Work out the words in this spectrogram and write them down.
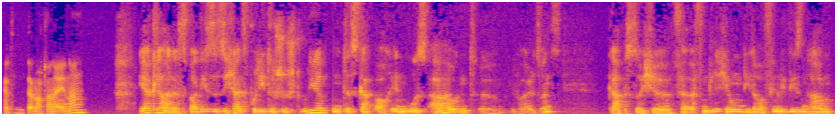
Kannst du dich da noch dran erinnern? Ja klar, das war diese sicherheitspolitische Studie und es gab auch in den USA und äh, überall sonst gab es solche Veröffentlichungen, die darauf hingewiesen haben,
